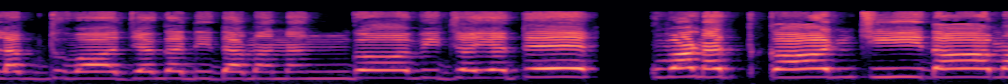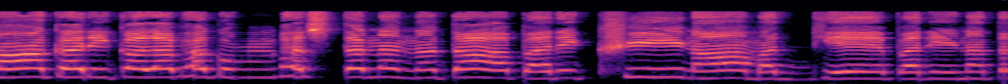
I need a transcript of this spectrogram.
लब्ध्वा जगदिदमनङ्गो विजयते। क्वणत्काञ्चीदामाकरिकलभकुम्भस्तननता परीक्षीणा मध्ये परिणत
